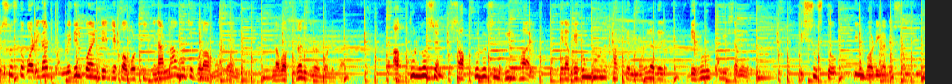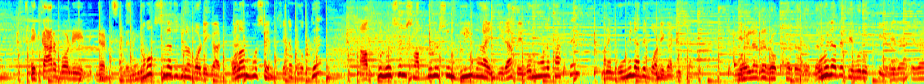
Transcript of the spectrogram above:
বিশ্বস্ত বডিগার্ড মিডিল পয়েন্টের যে কবরটি এনার নাম হচ্ছে গোলাম হোসেন নবাব বডিগার্ড আব্দুল হোসেন শাব্দুল হোসেন দুই ভাই, এরা বেগম মহলে থাকতেন মহিলাদের দেহরক্ষী হিসাবে বিশ্বস্ত তিন বডিগার্ডের সঙ্গে। এই কার বডি গার্ড ছিলেন নবাব সিরাজউদ্দৌলার বডিগার্ড গোলাম হোসেন সেটার মধ্যে আব্দুল হোসেন শাব্দুল হোসেন দুই ভাই এরা বেগম মহলে থাকতেন মানে মহিলাদের বডিগার্ড হিসাবে। মহিলাদের রক্ষা মহিলাদের দেহরক্ষী এরা। এরা এরা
